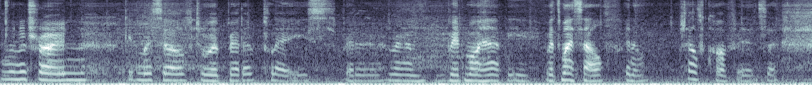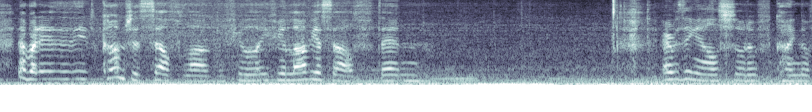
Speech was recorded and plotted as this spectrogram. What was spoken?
I'm gonna try and get myself to a better place, better, where I'm a bit more happy with myself, you know, self-confidence. Uh, no, but it, it comes with self-love. If you if you love yourself, then everything else sort of kind of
